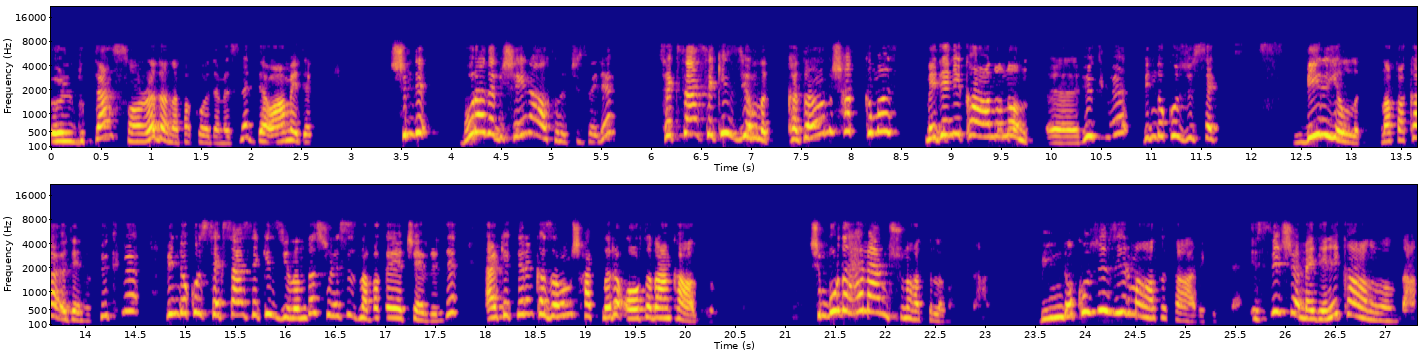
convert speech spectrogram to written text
öldükten sonra da nafaka ödemesine devam edebilir. Şimdi burada bir şeyin altını çizelim. 88 yıllık kazanılmış hakkımız Medeni Kanun'un e, hükmü 1901 yıllık nafaka ödenir hükmü 1988 yılında süresiz nafakaya çevrildi. Erkeklerin kazanılmış hakları ortadan kaldırıldı. Şimdi burada hemen şunu hatırlamamız lazım. 1926 tarihinde İsviçre Medeni Kanunu'ndan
